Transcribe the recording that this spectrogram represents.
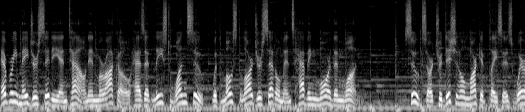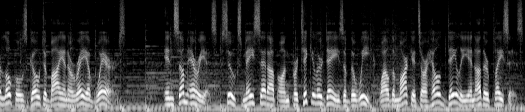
Every major city and town in Morocco has at least one souk, with most larger settlements having more than one. Souks are traditional marketplaces where locals go to buy an array of wares. In some areas, souks may set up on particular days of the week, while the markets are held daily in other places.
